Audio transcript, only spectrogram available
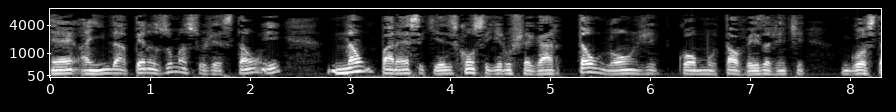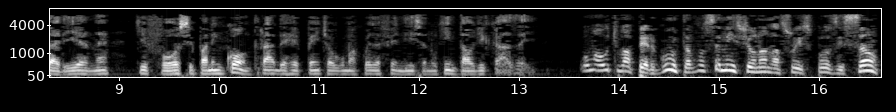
é ainda apenas uma sugestão e não parece que eles conseguiram chegar tão longe como talvez a gente gostaria né, que fosse para encontrar de repente alguma coisa fenícia no quintal de casa aí. Uma última pergunta, você mencionou na sua exposição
